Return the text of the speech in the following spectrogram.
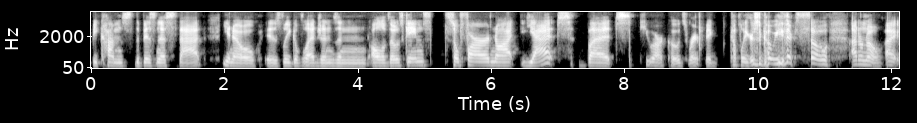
becomes the business that you know is league of legends and all of those games. So far not yet but qr codes weren't big a couple years ago either. So i don't know. I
